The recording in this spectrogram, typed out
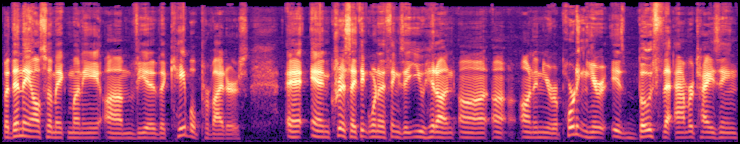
but then they also make money um, via the cable providers. And, Chris, I think one of the things that you hit on uh, on in your reporting here is both the advertising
